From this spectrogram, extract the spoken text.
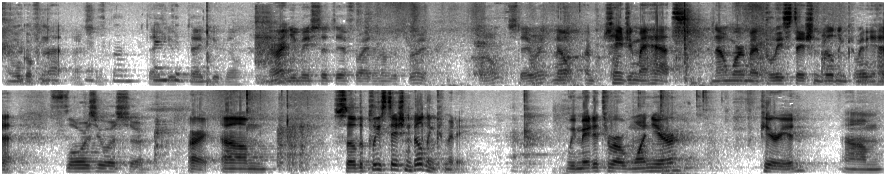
and we'll go from that. That's Excellent. good. Thank you, Bill. thank you, Bill. All right. And you may sit there for item number three. No, stay right. No, I'm changing my hats, now I'm wearing my police station building committee Okay. hat. Floor is yours, sir. All right, um, so the police station building committee, we made it through our one-year period, um,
